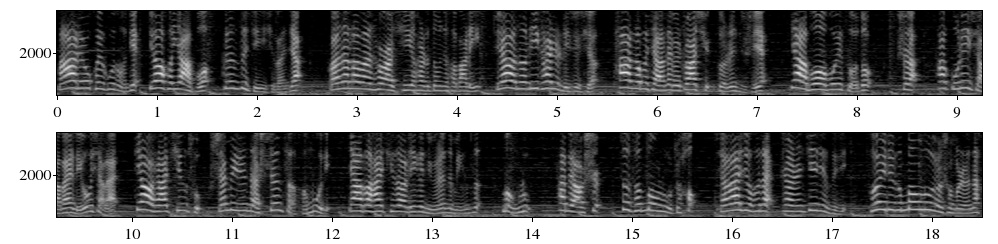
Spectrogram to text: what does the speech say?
麻溜回古董店，要和亚伯跟自己一起搬家。管他老板土耳其还是东京和巴黎，只要能离开这里就行。他可不想再被抓去做人体实验。亚伯不为所动。是的，他鼓励小白留下来调查清楚神秘人的身份和目的。亚伯还提到了一个女人的名字梦露。他表示，自从梦露之后，小白就不再让人接近自己。所以这个梦露又什么人呢？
